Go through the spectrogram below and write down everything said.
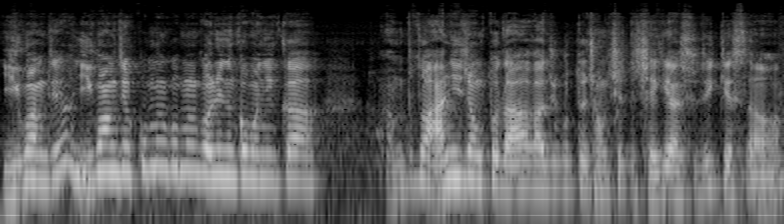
이광재요? 이광재 꾸물꾸물 거리는 거 보니까 또 안희정 또 나와가지고 또 정치도 재개할 수도 있겠어.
